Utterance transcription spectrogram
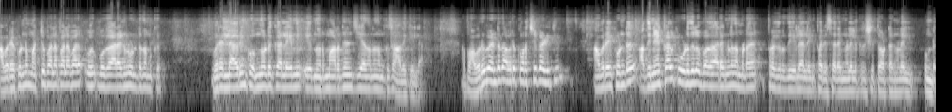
അവരെക്കൊണ്ട് മറ്റു പല പല പല ഉപകാരങ്ങളും ഉപകാരങ്ങളുണ്ട് നമുക്ക്. ഇവരെല്ലാവരും കൊന്നൊടുക്കുക അല്ലെങ്കിൽ നിർമ്മാർജനം പറഞ്ഞാൽ നമുക്ക് സാധിക്കില്ല. അപ്പോൾ അവർ വേണ്ടത് അവർ കുറച്ച് കഴിക്കും. അവരെ കൊണ്ട് അതിനേക്കാൾ കൂടുതൽ ഉപകാരങ്ങൾ നമ്മുടെ പ്രകൃതിയിൽ അല്ലെങ്കിൽ പരിസരങ്ങളിൽ കൃഷിത്തോട്ടങ്ങളിൽ ഉണ്ട്.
